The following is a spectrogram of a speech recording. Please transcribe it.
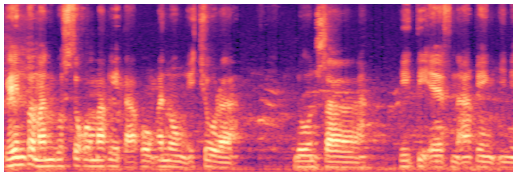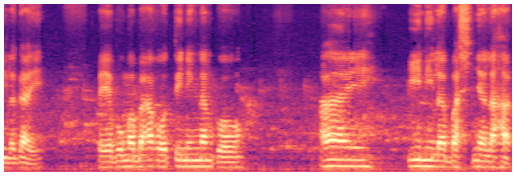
Gayun pa man, gusto kong makita kung anong itsura doon sa ETF na aking inilagay. Kaya bumaba ako, tiningnan ko, ay inilabas niya lahat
